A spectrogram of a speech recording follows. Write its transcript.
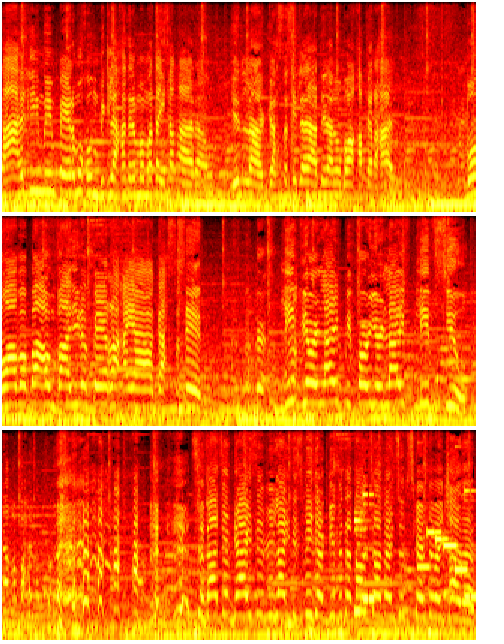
Ahalin mo yung pera mo kung bigla ka na lang mamatay isang araw. Yun lang, gastusin na natin ang mga kaperahan. Bumababa ang value ng pera kaya gastusin. Live your life before your life leaves you. so that's it guys. If you like this video, give it a thumbs up and subscribe to my channel.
